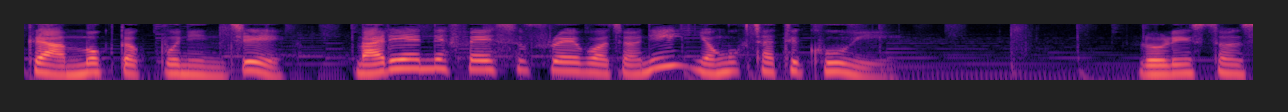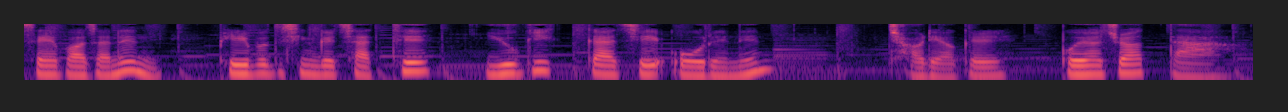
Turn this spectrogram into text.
그 안목 덕분인지 마리앤느 페이스풀 버전이 영국 차트 9위, 롤링스톤스의 버전은 빌보드 싱글 차트 6위까지 오르는 저력을 보여주었다.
